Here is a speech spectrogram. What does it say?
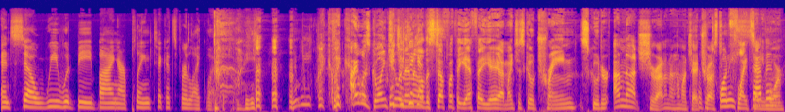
And so we would be buying our plane tickets for like what? 20? quick, quick. I was going to, and then all the stuff with the FAA, I might just go train, scooter. I'm not sure. I don't know how much I So the trust flights anymore.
